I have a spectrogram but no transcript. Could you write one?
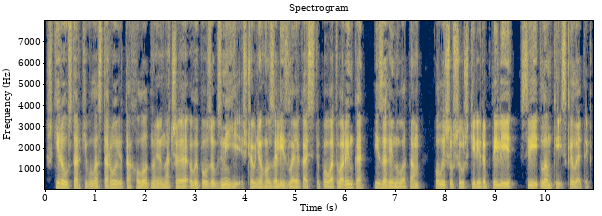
Шкіра у Старкі була старою та холодною, наче виповзок змії, що в нього залізла якась степова тваринка і загинула там, полишивши у шкірі рептилії свій ламкий скелетик.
